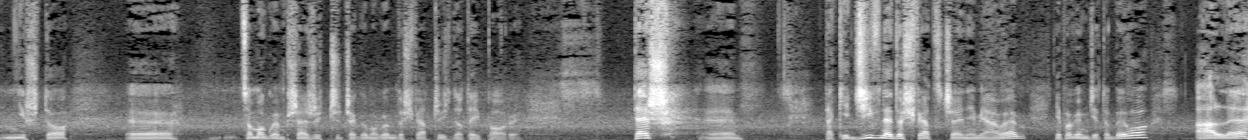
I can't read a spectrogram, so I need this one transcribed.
niż to, e, co mogłem przeżyć, czy czego mogłem doświadczyć do tej pory. Też e, takie dziwne doświadczenie miałem. Nie powiem gdzie to było, ale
